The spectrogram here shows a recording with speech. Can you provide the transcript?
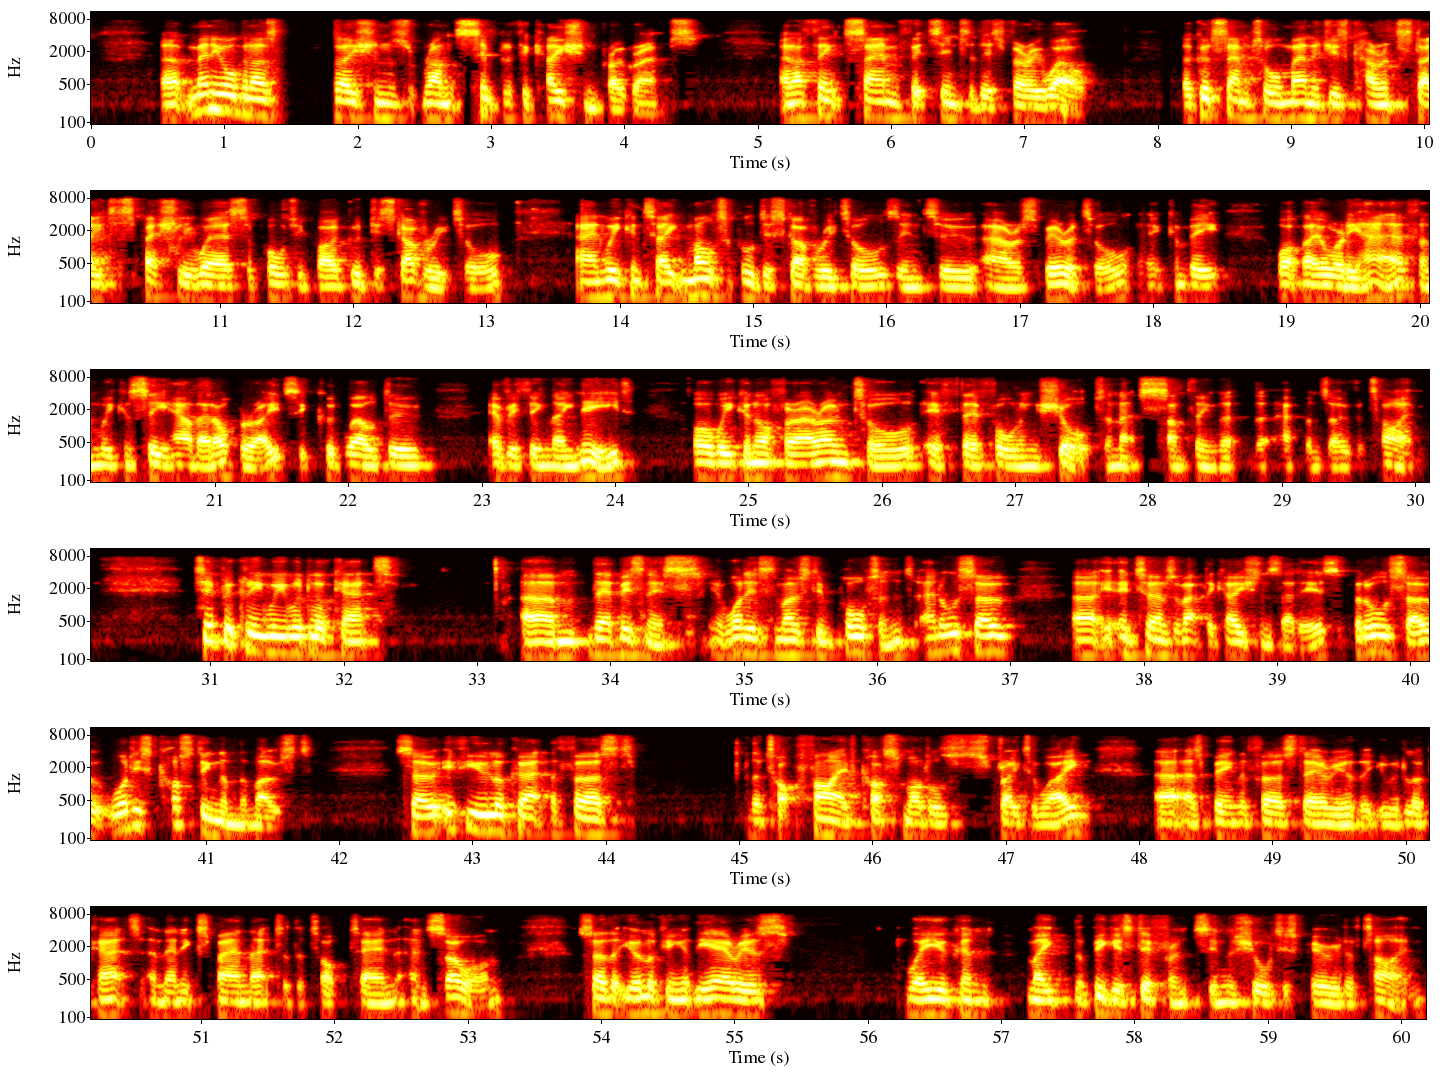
Uh, many organisations run simplification programs, and I think SAM fits into this very well. A good SAM tool manages current state, especially where supported by a good discovery tool. And we can take multiple discovery tools into our Aspera tool. It can be what they already have, and we can see how that operates. It could well do everything they need, or we can offer our own tool if they're falling short, and that's something that, that happens over time. Typically, we would look at um, their business, you know, what is the most important, and also uh, in terms of applications, that is, but also what is costing them the most. So if you look at the first, the top five cost models straight away uh, as being the first area that you would look at, and then expand that to the top 10 and so on, so that you're looking at the areas where you can make the biggest difference in the shortest period of time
